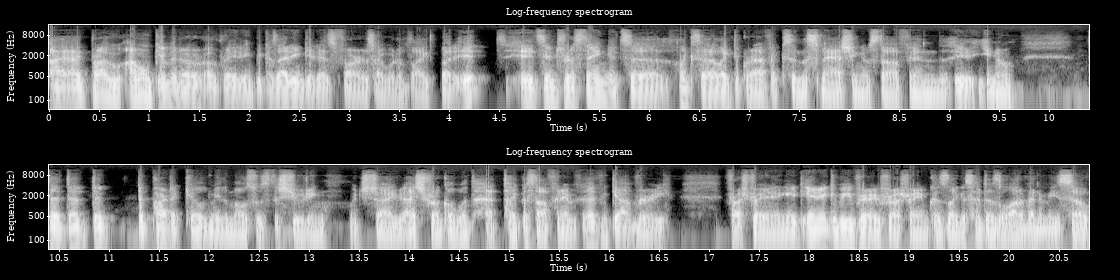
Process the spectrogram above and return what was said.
I, I'd probably I won't give it a, a rating because I didn't get as far as I would have liked, but it it's interesting. It's uh like I said, I like the graphics and the smashing of stuff, and it, you know, the, the the the part that killed me the most was the shooting, which I I struggle with that type of stuff, and it, it got very frustrating, It- and it can be very frustrating because, like I said, there's a lot of enemies. So,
